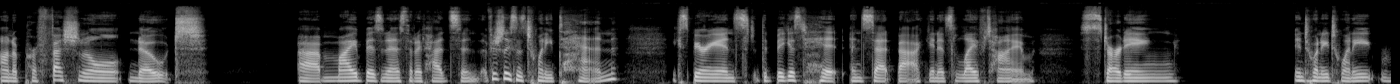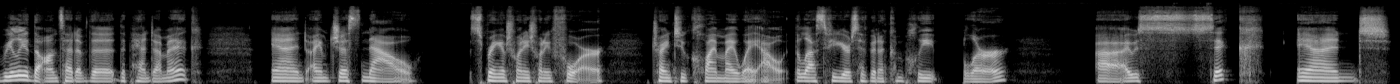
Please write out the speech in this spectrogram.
on a professional note, uh, my business that I've had since officially since 2010 experienced the biggest hit and setback in its lifetime starting in 2020, really at the onset of the the pandemic. And I'm just now, spring of 2024, trying to climb my way out. The last few years have been a complete blur. Uh, I was sick and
